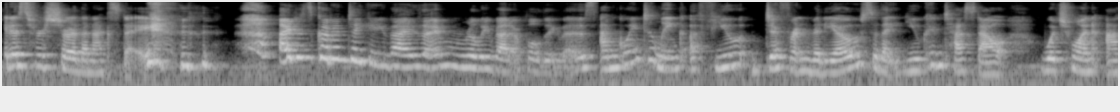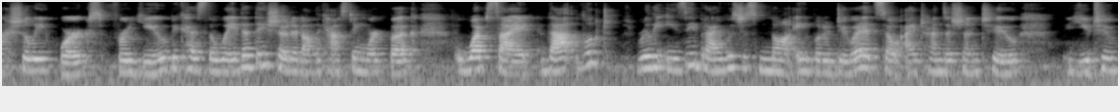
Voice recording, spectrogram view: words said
It is for sure the next day. I just couldn't take it, you guys. I'm really bad at folding this. I'm going to link a few different videos so that you can test out which one actually works for you because the way that they showed it on the casting workbook website, that looked really easy, but I was just not able to do it. So I transitioned to YouTube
